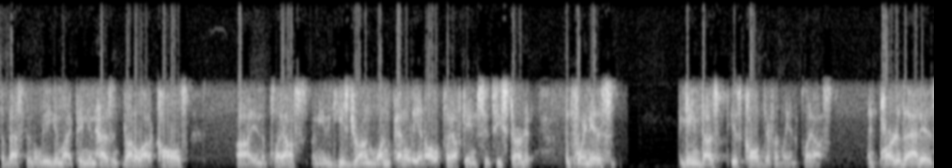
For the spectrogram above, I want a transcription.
the best in the league, in my opinion, hasn't got a lot of calls uh, in the playoffs. I mean, I think he's drawn one penalty in all the playoff games since he started. The point is, the game does is called differently in the playoffs, and part of that is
